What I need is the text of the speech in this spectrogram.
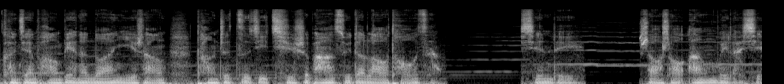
看见旁边的暖椅上躺着自己七十八岁的老头子，心里稍稍安慰了些。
